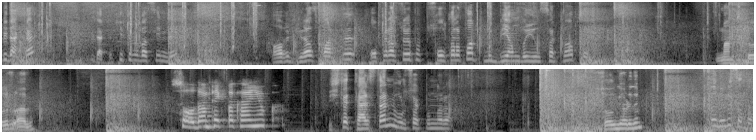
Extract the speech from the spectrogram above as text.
Bir dakika. Bir dakika. Kitimi basayım bir. Abi biraz farklı operasyon yapıp sol tarafa mı bir anda yılsak ne yapsak? Mantıklı olur abi. Soldan pek bakan yok. İşte tersten mi vursak bunlara? Sol gördüm. Ananı satan.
